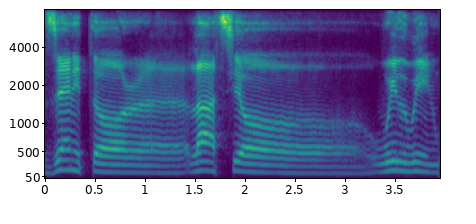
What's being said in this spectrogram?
Zenit or Lazio will win.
